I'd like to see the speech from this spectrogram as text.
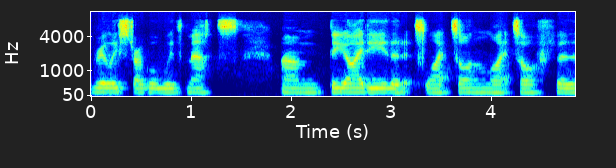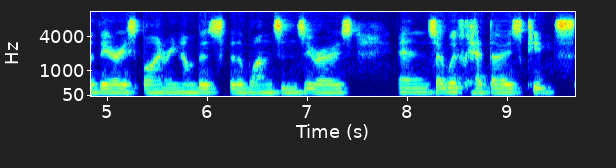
really struggle with maths, um, the idea that it's lights on, lights off for the various binary numbers for the ones and zeros. And so we've had those kids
